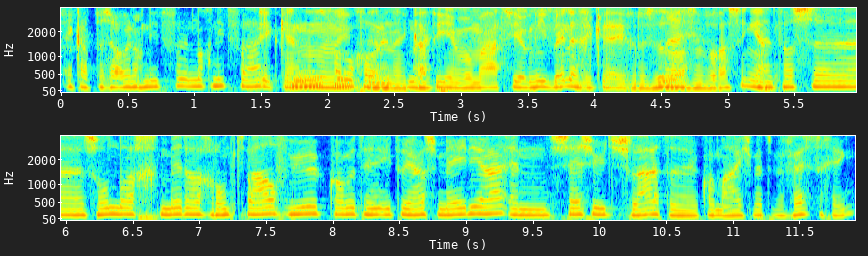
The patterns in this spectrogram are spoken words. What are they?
Ik had persoonlijk nog niet, nog niet vaak ik ken niet hem van niet hem gehoord. en ik had die informatie ook niet binnengekregen, dus dat Nee. was een verrassing. Ja, Ja. het was eh, zondagmiddag rond 12 uur kwam het in de Italiaanse media. En zes uurtjes later kwam Ajax met de bevestiging.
